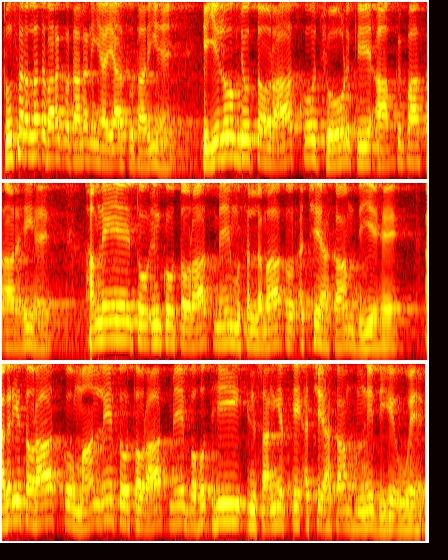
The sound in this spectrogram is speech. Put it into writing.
تو اس پر اللہ تبارک و تعالیٰ نے یہ آیات اتاری ہیں کہ یہ لوگ جو تورات کو چھوڑ کے آپ کے پاس آ رہے ہیں، ہم نے تو ان کو تورات میں مسلمات اور اچھے احکام دیے ہیں۔ اگر یہ تورات کو مان لیں تو تورات میں بہت ہی انسانیت کے اچھے احکام ہم نے دیے ہوئے ہیں۔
